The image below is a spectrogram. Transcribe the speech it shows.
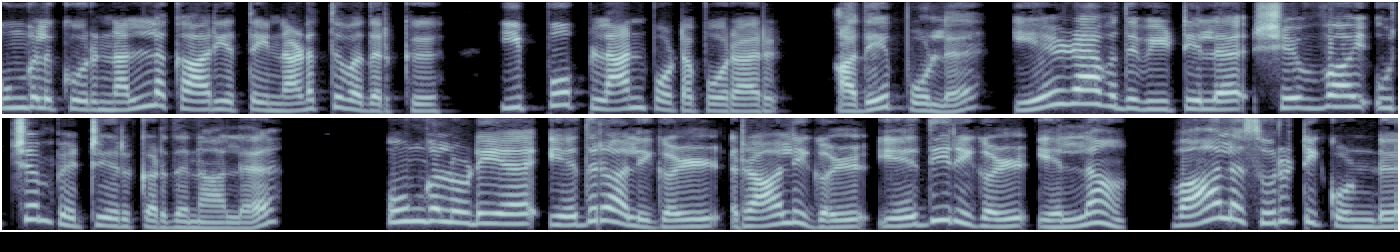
உங்களுக்கு ஒரு நல்ல காரியத்தை நடத்துவதற்கு இப்போ பிளான் போட்ட போறாரு. அதே போல ஏழாவது வீட்டில செவ்வாய் உச்சம் பெற்று இருக்கறதுனால உங்களுடைய எதிராளிகள் ராலிகள் எதிரிகள் எல்லாம் வால சுருட்டி கொண்டு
